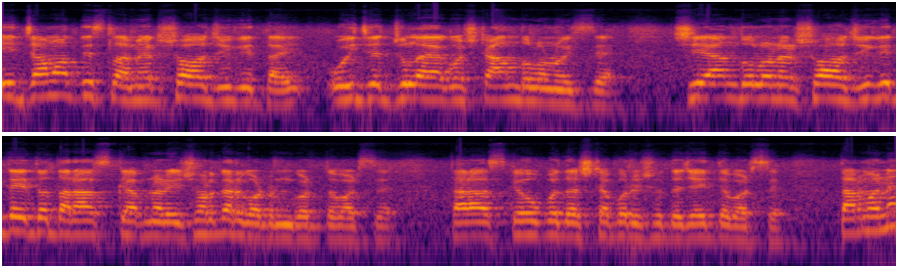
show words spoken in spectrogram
এই জামাত ইসলামের সহযোগিতায় ওই যে জুলাই আগস্টে আন্দোলন হয়েছে সেই আন্দোলনের সহযোগিতায় তো তারা আজকে আপনার এই সরকার গঠন করতে পারছে, তারা আজকে উপদেষ্টা পরিষদে যাইতে পারছে। তার মানে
